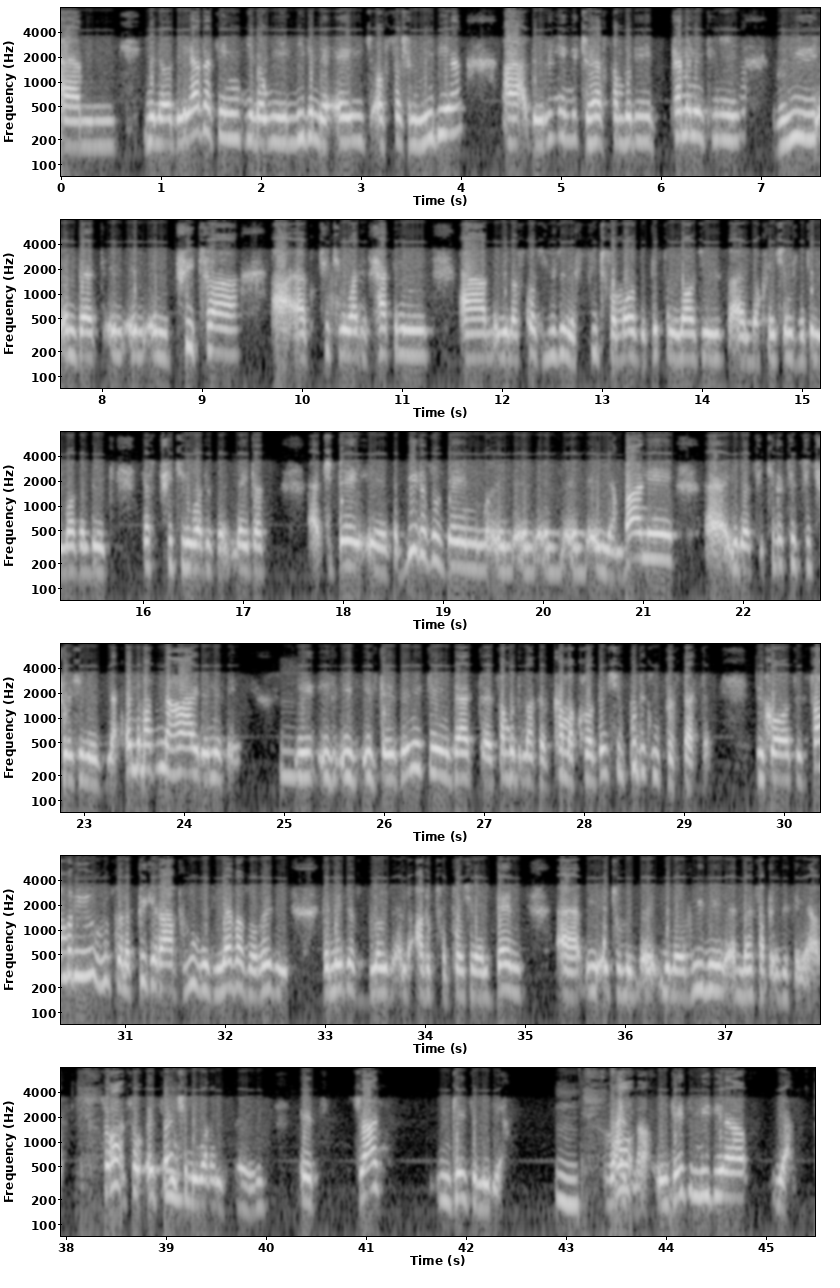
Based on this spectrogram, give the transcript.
Um, you know, the other thing, you know, we live in the age of social media. Uh, they really need to have somebody permanently really in that, in, in, in Twitter, uh, uh, tweeting what is happening, um, you know, of course, using a feed from all the different lodges and locations within Mozambique, just tweeting what is the latest. Uh, today is a beautiful day in in in, in, in Inhambane. Uh, you know, security situation is, and they mustn't hide anything. Mm. If, if, if, there's anything that uh, somebody must have come across, they should put it in perspective. Because if somebody who's going to pick it up, who is levels already, they may just blow it out of proportion, and then uh, it will, uh, you know, really mess up everything else. So, oh. so essentially, mm. what I'm saying, it's just engage the media. Mm. Right now, engage the media.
